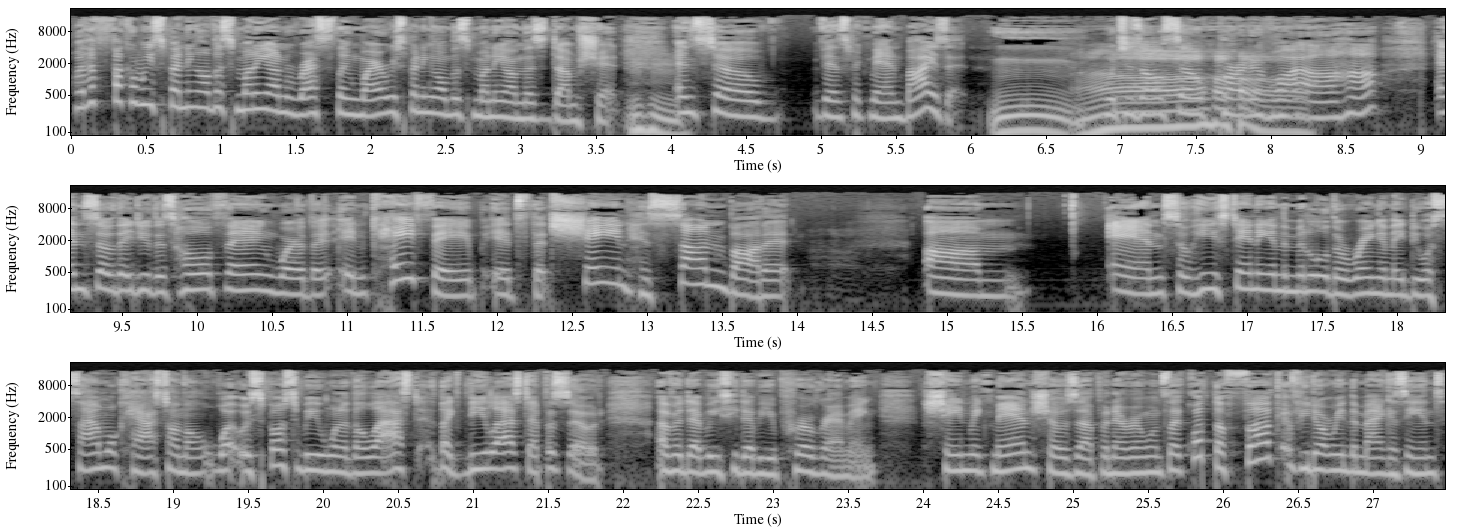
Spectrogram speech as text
why the fuck are we spending all this money on wrestling? Why are we spending all this money on this dumb shit? Mm-hmm. And so Vince McMahon buys it, Mm. which is also Oh. part of why, uh huh. And so they do this whole thing where the in kayfabe, it's that Shane, his son, bought it. Um, and so he's standing in the middle of the ring and they do a simulcast on the what was supposed to be one of the last like the last episode of a WCW programming. Shane McMahon shows up and everyone's like, "What the fuck?" if you don't read the magazines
